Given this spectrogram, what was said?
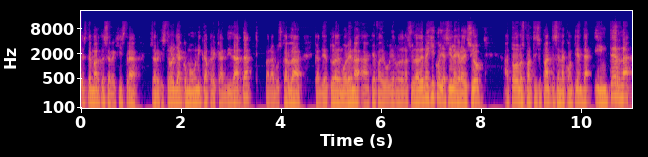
este martes se registra, se registró ya como única precandidata para buscar la candidatura de Morena a jefa de gobierno de la Ciudad de México y así le agradeció a todos los participantes en la contienda interna.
